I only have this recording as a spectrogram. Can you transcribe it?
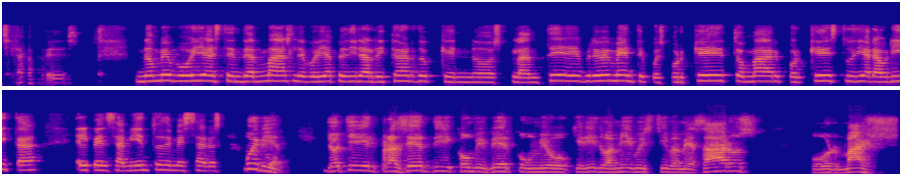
Chávez. No me voy a extender más, le voy a pedir a Ricardo que nos plantee brevemente, pues, por qué tomar, por qué estudiar ahorita el pensamiento de Mesaros. Muy bien, yo tuve el placer de convivir con mi querido amigo Steve Mesaros por más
